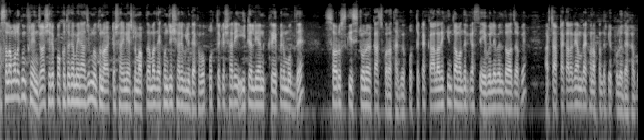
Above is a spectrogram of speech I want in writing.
আসসালামু আলাইকুম ফ্রেন্ড জয়শাড়ির পক্ষ থেকে আমি রাজিম নতুন আরেকটা শাড়ি নিয়ে আসলাম আপনার মাঝে। এখন যে শাড়িগুলি দেখাবো, প্রত্যেকটা শাড়ি ইটালিয়ান ক্রেপের মধ্যে সরস্কি স্টোনের কাজ করা থাকবে। প্রত্যেকটা কালারে কিন্তু আমাদের কাছে অ্যাভেলেবেল দেওয়া যাবে। আর চারটা কালারে আমরা এখন আপনাদেরকে খুলে দেখাবো।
